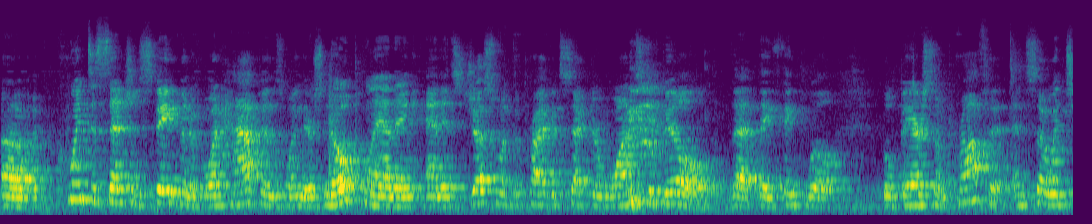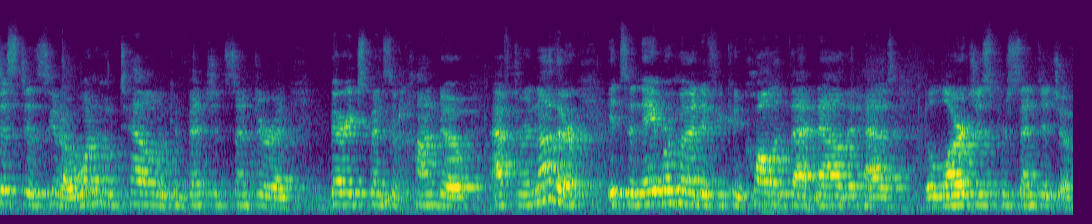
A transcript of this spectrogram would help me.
Um, a quintessential statement of what happens when there's no planning and it's just what the private sector wants to build that they think will, will bear some profit. And so it just is, you know, one hotel and convention center and very expensive condo after another. It's a neighborhood, if you can call it that now, that has the largest percentage of,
